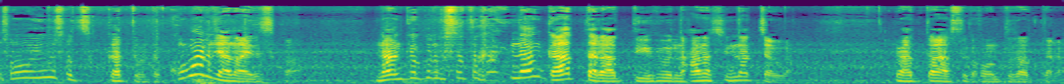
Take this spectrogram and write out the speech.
そういう嘘つくかってことは困るじゃないですか。南極の人とかに何かあったらっていう風な話になっちゃうが。フラットアースが本当だったら。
